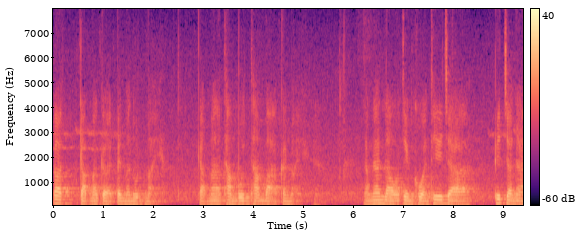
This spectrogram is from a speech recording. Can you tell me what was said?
ก็กลับมาเกิดเป็นมนุษย์ใหม่ กลับมาทำบุญทำบาปกันใหม่ ดังนั้นเราจึงควรที่จะพิจารณา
